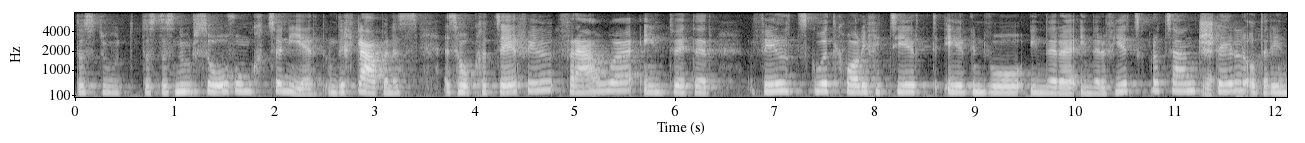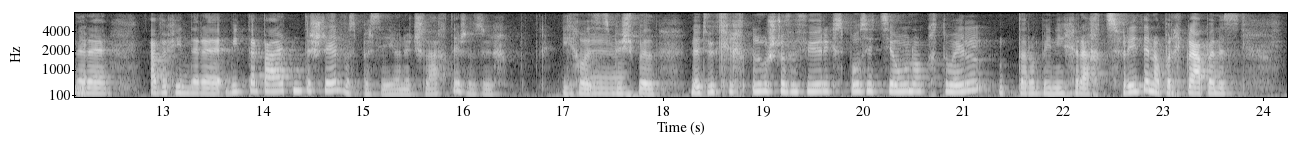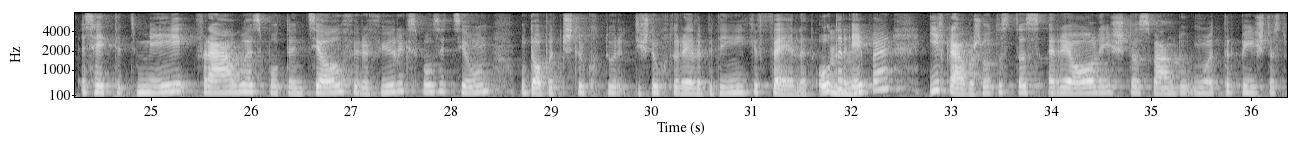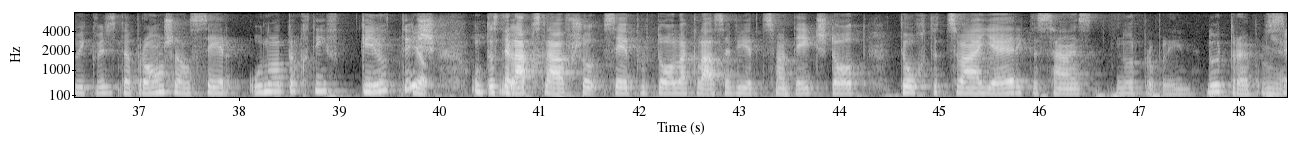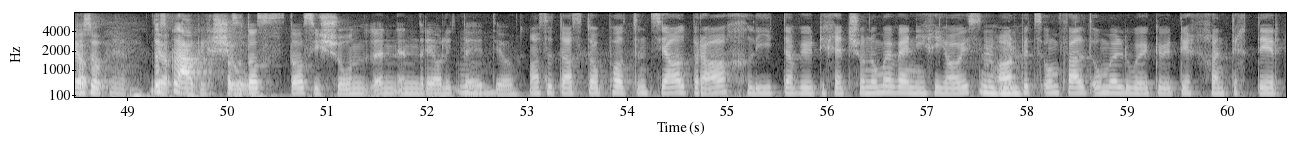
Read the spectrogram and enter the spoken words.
dass, du, dass das nur so funktioniert. Und ich glaube, es, es hocken sehr viele Frauen entweder viel zu gut qualifiziert irgendwo in einer, in einer 40%-Stelle ja. oder in einer einfach in einer mitarbeitenden Stelle, was per se ja nicht schlecht ist. Also ich, ich habe jetzt zum Beispiel nicht wirklich Lust auf eine Führungsposition aktuell und darum bin ich recht zufrieden, aber ich glaube, es, es hätten mehr Frauen das Potenzial für eine Führungsposition und aber die, Struktur, die strukturellen Bedingungen fehlen. Oder mhm. eben, ich glaube schon, dass das real ist, dass wenn du Mutter bist, dass du in gewissen Branchen als sehr unattraktiv gilt ja. ja. und dass der ja. Lebenslauf schon sehr brutal gelesen wird, dass wenn dort steht, Tochter zweijährig, das heisst nur Probleme, nur Troubles. Ja. Also das glaube ich schon. Also das, das ist schon eine, eine Realität, mhm. ja. Also dass da Potenzial brach liegt, da würde ich jetzt schon nur, wenn ich in unserem mhm. Arbeitsumfeld umschaue, könnte ich, könnte ich dir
